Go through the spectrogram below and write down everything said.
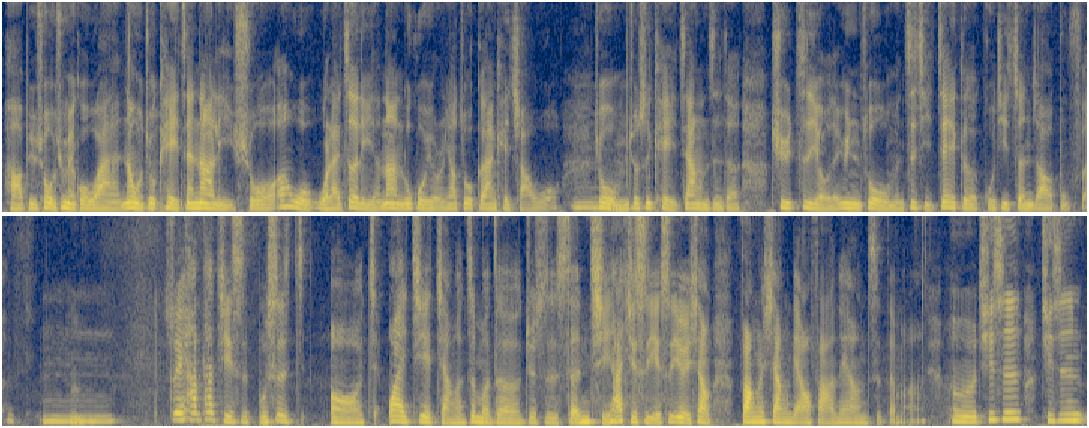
好，比如说我去美国玩，那我就可以在那里说，啊，我我来这里了。那如果有人要做个案，可以找我。嗯就我们就是可以这样子的去自由的运作我们自己这个国际证照的部分。嗯，所以它它其实不是哦外界讲的这么的，就是神奇。它其实也是有点像芳香疗法那样子的嘛。嗯，其实其实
